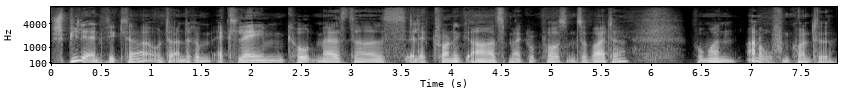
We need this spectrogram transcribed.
Spieleentwickler, unter anderem Acclaim, Codemasters, Electronic Arts, Micropost und so weiter, wo man anrufen konnte.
